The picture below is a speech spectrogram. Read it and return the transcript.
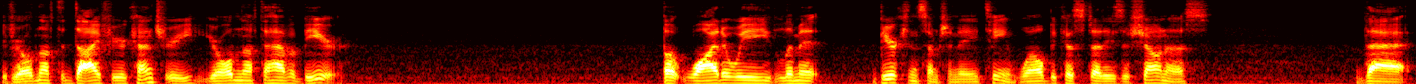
If you're old enough to die for your country, you're old enough to have a beer. But why do we limit beer consumption at 18? Well, because studies have shown us that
